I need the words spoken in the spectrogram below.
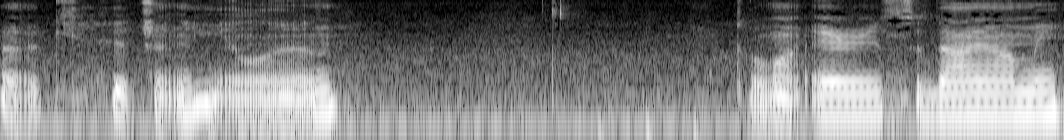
A kitchen healing. Don't want Aries to die on me.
